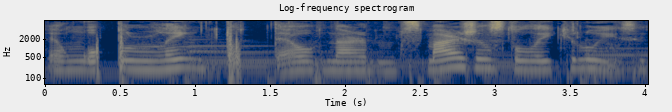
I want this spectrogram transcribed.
É um opulento hotel nas margens do Lake Louise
